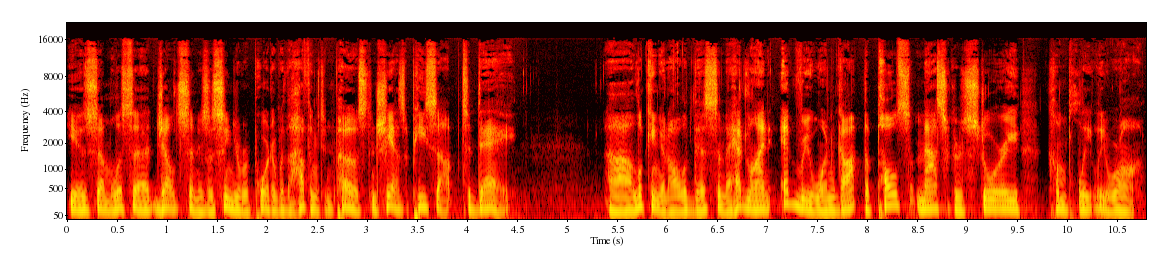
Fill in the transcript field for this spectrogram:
is uh, Melissa Jeltsen, who's a senior reporter with the Huffington Post, and she has a piece up today uh, looking at all of this. And the headline Everyone got the Pulse Massacre story completely wrong.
